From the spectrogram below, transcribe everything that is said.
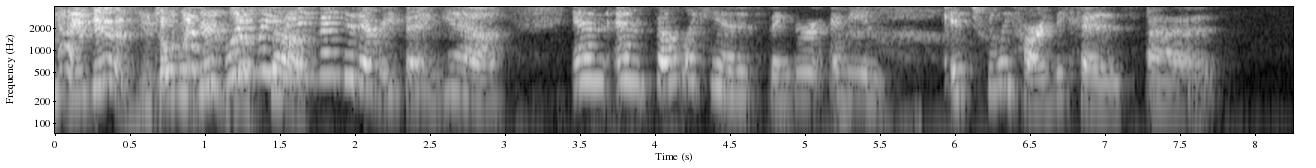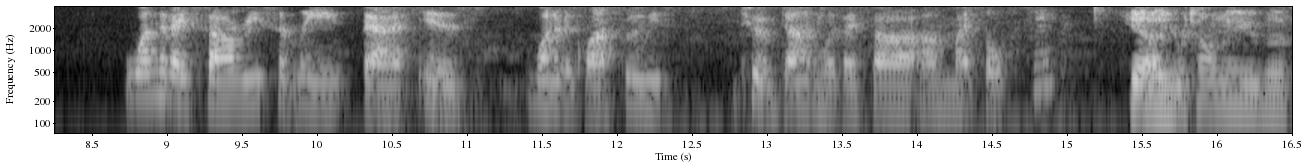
you, you did, you totally did completely just that. reinvented everything. Yeah, and and felt like he had his finger. I mean, it's really hard because uh, one that I saw recently that is one of his last movies to have done was I saw um, My Soul to Take. Yeah, you were telling me that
